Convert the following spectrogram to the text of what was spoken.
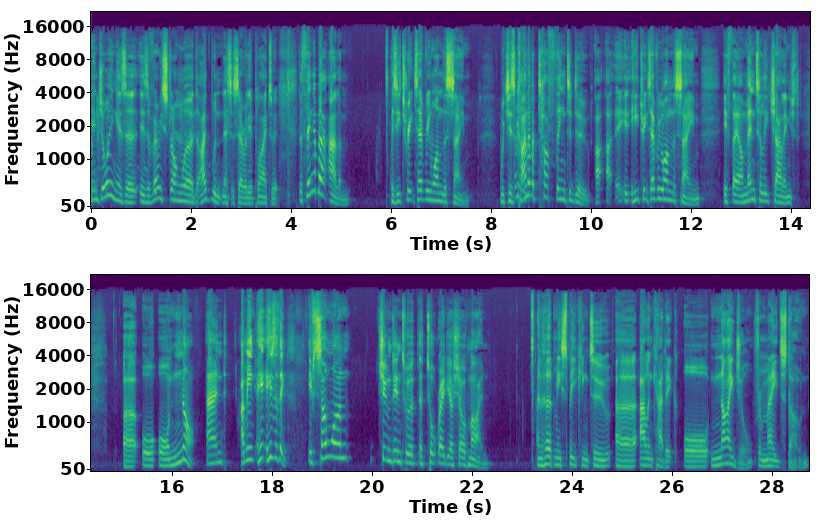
enjoying is a is a very strong word. I wouldn't necessarily apply to it. The thing about Alan is he treats everyone the same, which is kind of a tough thing to do. Uh, uh, he treats everyone the same if they are mentally challenged uh, or or not. And I mean, here's the thing: if someone tuned into a, a talk radio show of mine and heard me speaking to uh, Alan Caddick or Nigel from Maidstone,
